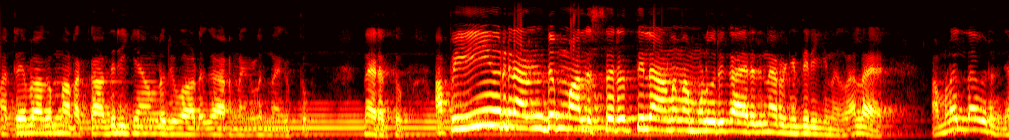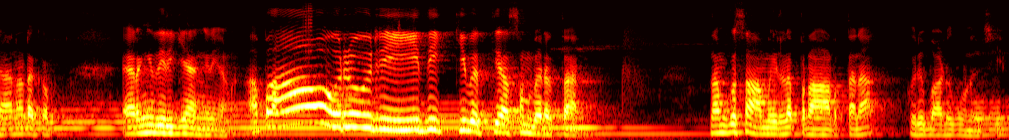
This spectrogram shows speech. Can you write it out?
മറ്റേ ഭാഗം നടക്കാതിരിക്കാനുള്ള ഒരുപാട് കാരണങ്ങൾ നികത്തും നിരത്തും. അപ്പോൾ ഈ ഒരു രണ്ട് മത്സരത്തിലാണ് നമ്മൾ ഒരു കാര്യത്തിന് ഇറങ്ങിത്തിരിക്കുന്നത് അല്ലേ? നമ്മളെല്ലാവരും ഞാനടക്കം ഇറങ്ങിത്തിരിക്കുക അങ്ങനെയാണ്. അപ്പോൾ ആ ഒരു രീതിക്ക് വ്യത്യാസം വരുത്താൻ നമുക്ക് സ്വാമിയുടെ പ്രാർത്ഥന ഒരുപാട് ഗുണം ചെയ്യും.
